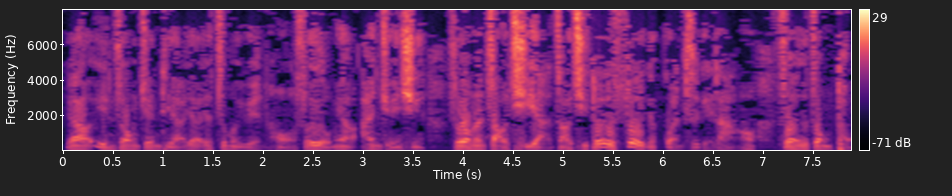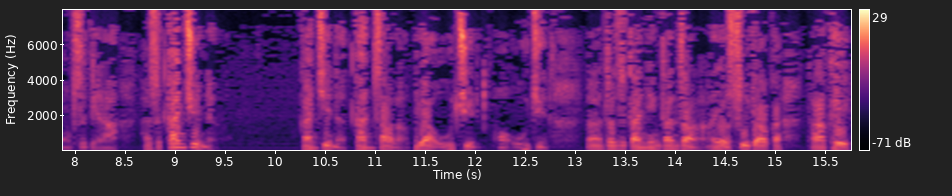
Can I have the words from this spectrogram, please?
要运送简体啊，要要这么远哈，所以我们要安全性，所以我们早期啊早期都要送一个管子给他哦，送一个这种桶子给他，它是干净的。干净的、干燥的，不要无菌哦，无菌。那这是干净干燥的，那有塑胶盖，它可以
